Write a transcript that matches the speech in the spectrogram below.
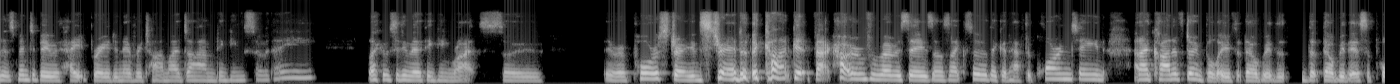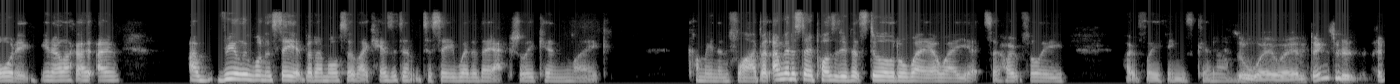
but it's meant to be with Hatebreed. And every time I die, I'm thinking, so are they like I'm sitting there thinking, right, so they're a poor Australian stranded that can't get back home from overseas. I was like, so they're going to have to quarantine, and I kind of don't believe that they'll be the, that they'll be there supporting. You know, like I, I, I really want to see it, but I'm also like hesitant to see whether they actually can like come in and fly. But I'm going to stay positive. It's still a little way away yet, so hopefully hopefully things can um, it's a way away and things are i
